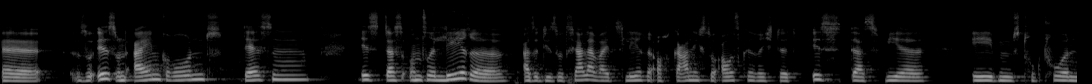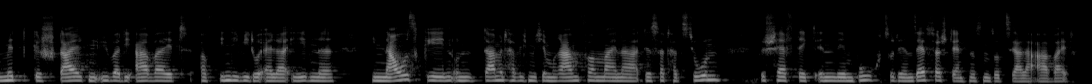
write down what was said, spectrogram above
äh, so ist. Und ein Grund dessen ist, dass unsere Lehre, also die Sozialarbeitslehre, auch gar nicht so ausgerichtet ist, dass wir eben Strukturen mitgestalten über die Arbeit auf individueller Ebene hinausgehen. Und damit habe ich mich im Rahmen von meiner Dissertation beschäftigt in dem Buch zu den Selbstverständnissen sozialer Arbeit.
